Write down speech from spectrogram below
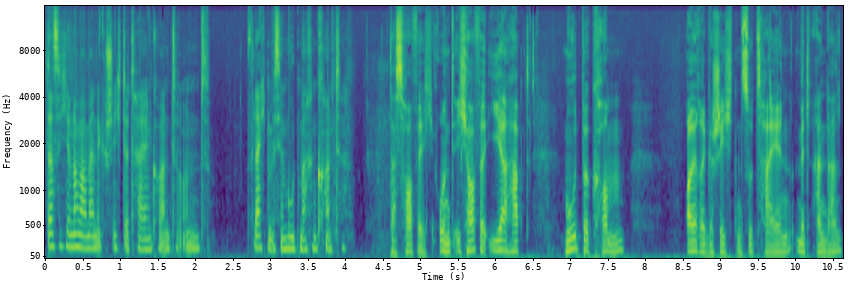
dass ich hier nochmal meine Geschichte teilen konnte und vielleicht ein bisschen Mut machen konnte. Das hoffe ich. Und ich hoffe, ihr habt Mut bekommen, eure Geschichten zu teilen mit anderen.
